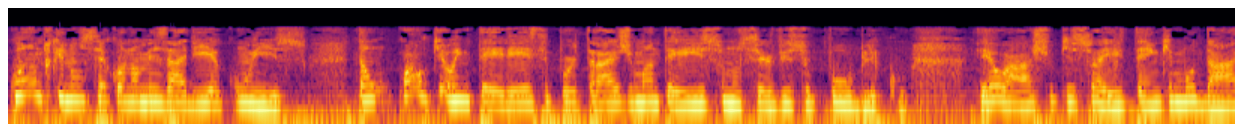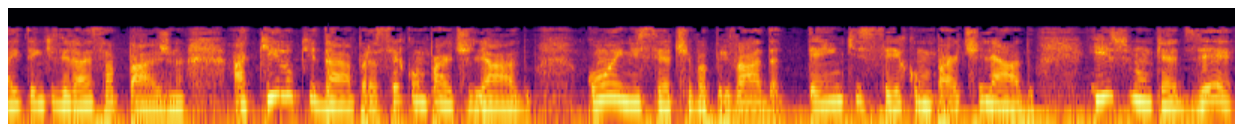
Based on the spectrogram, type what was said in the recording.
Quanto que não se economizaria com isso? Então, qual que é o interesse por trás de manter isso no serviço público? Eu acho que isso aí tem que mudar e tem que virar essa página. Aquilo que dá para ser compartilhado com a iniciativa privada tem que ser compartilhado. Isso não quer dizer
